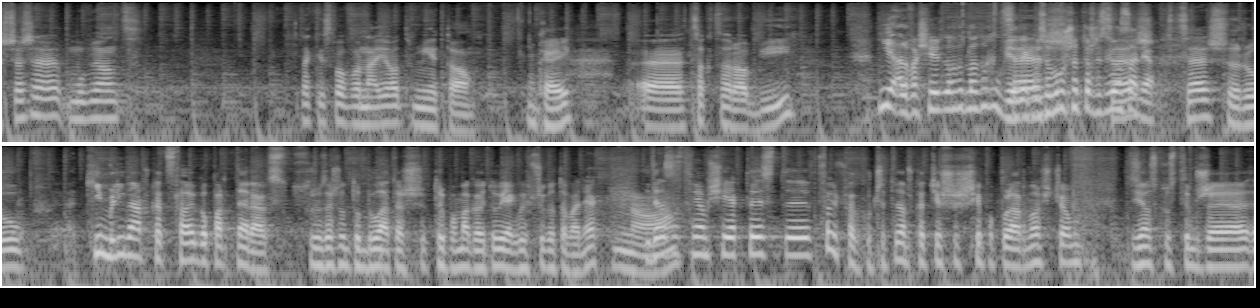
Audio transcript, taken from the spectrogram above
szczerze mówiąc, takie słowo na J mnie to. Okej. E, co kto robi? Nie, ale właśnie dlatego mówię, jakby różne też rozwiązania. chcesz, chcesz, rób. Kim Lee ma na przykład stałego partnera, z którym zresztą tu była też, który pomagał tu jakby w przygotowaniach. No. I teraz zastanawiam się, jak to jest y, w twoim przypadku. Czy ty na przykład cieszysz się popularnością w związku z tym, że,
